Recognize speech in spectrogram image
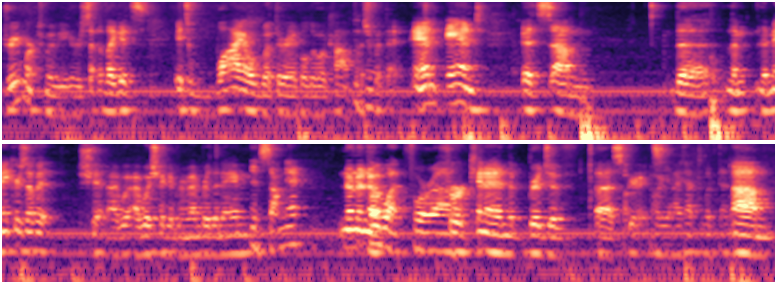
DreamWorks movie or something. Like it's it's wild what they're able to accomplish with it. And and it's um the the, the makers of it shit I, w- I wish I could remember the name. Insomniac. No, no, no. For what? For uh, For Kena and the Bridge of uh, Spirits. Oh yeah, I'd have to look that up. Um,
